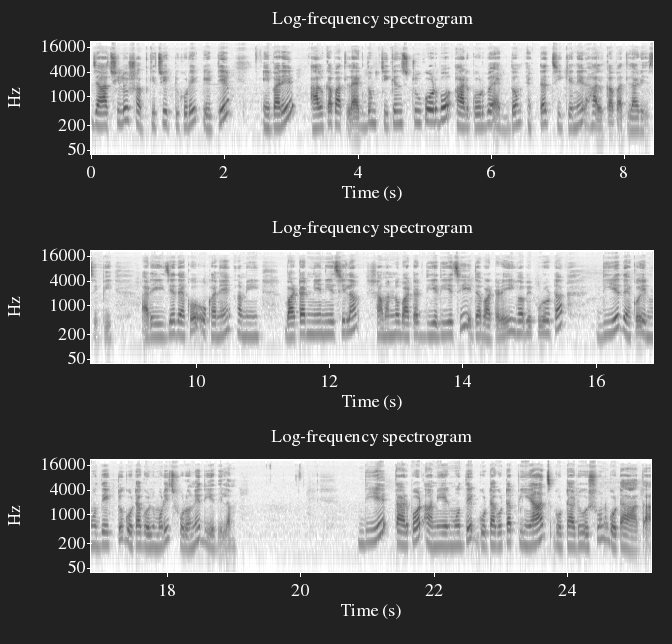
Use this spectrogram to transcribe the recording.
যা ছিল সব কিছু একটু করে কেটে এবারে হালকা পাতলা একদম চিকেন স্টু করব আর করব একদম একটা চিকেনের হালকা পাতলা রেসিপি আর এই যে দেখো, ওখানে আমি বাটার নিয়ে নিয়েছিলাম, সামান্য বাটার দিয়ে দিয়েছি, এটা বাটারেই হবে পুরোটা। দিয়ে দেখো, এর মধ্যে একটু গোটা গোলমরিচ ফোড়নে দিয়ে দিলাম। দিয়ে তারপর আমি এর মধ্যে গোটা গোটা পেঁয়াজ, গোটা রসুন, গোটা আদা।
